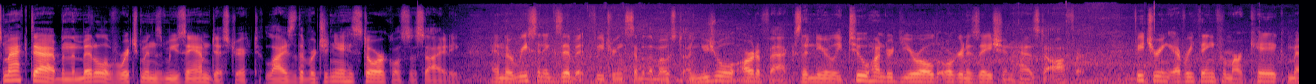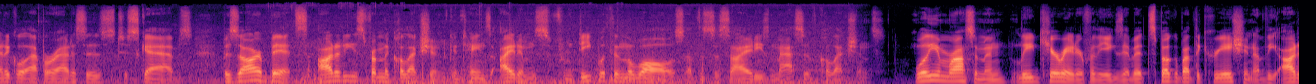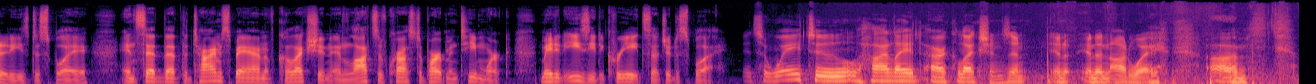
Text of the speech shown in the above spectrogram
Smack dab in the middle of Richmond's Museum District lies the Virginia Historical Society and their recent exhibit featuring some of the most unusual artifacts the nearly 200 year old organization has to offer. Featuring everything from archaic medical apparatuses to scabs, Bizarre Bits, Oddities from the Collection contains items from deep within the walls of the Society's massive collections. William Rossman, lead curator for the exhibit, spoke about the creation of the oddities display and said that the time span of collection and lots of cross department teamwork made it easy to create such a display. It's a way to highlight our collections in, in, in an odd way. Um,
